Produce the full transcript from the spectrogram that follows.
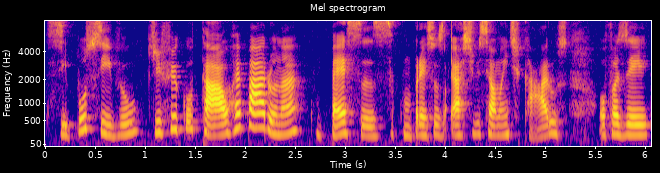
se possível, dificultar o reparo, né? Com peças com preços artificialmente caros, ou fazer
